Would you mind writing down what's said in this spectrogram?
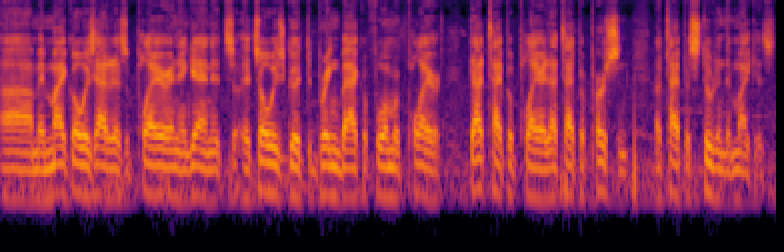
Um, and Mike always had it as a player. And again, it's it's always good to bring back a former player, that type of player, that type of person, that type of student that Mike is.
